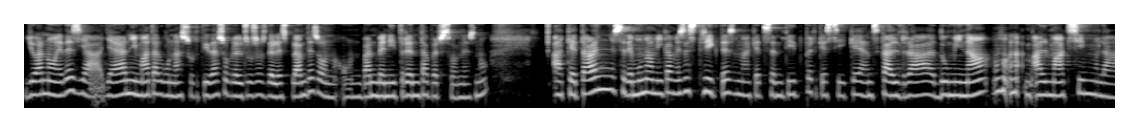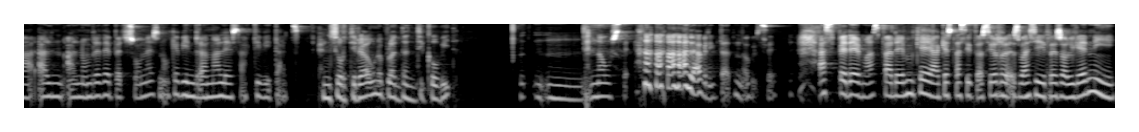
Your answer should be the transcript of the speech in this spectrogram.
Jo a Noedes ja, ja he animat alguna sortida sobre els usos de les plantes on, on van venir 30 persones. No? Aquest any serem una mica més estrictes en aquest sentit perquè sí que ens caldrà dominar al màxim la, el, el nombre de persones no? que vindran a les activitats. En sortirà una planta anticovid? Mm, no ho sé, la veritat no ho sé. Esperem, esperem que aquesta situació es vagi resolguent i,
